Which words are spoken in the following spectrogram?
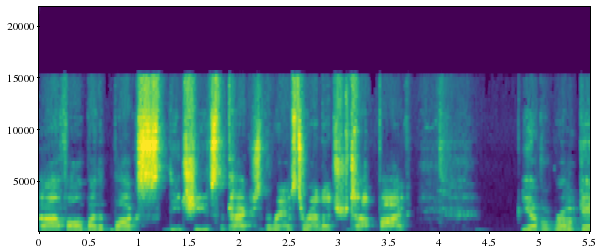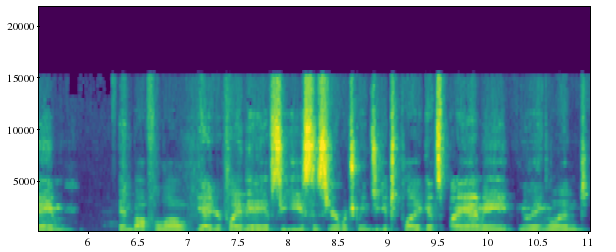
uh, followed by the Bucks, the Chiefs, the Packers, and the Rams to round out your top five. You have a road game in Buffalo. Yeah, you're playing the AFC East this year, which means you get to play against Miami, New England,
